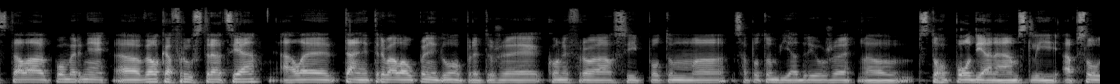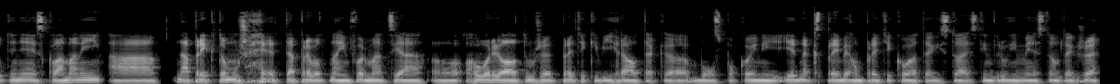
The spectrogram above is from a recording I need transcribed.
stala pomerne e, veľká frustrácia, ale tá netrvala úplne dlho, pretože Konefro si potom, sa potom vyjadril, že z toho pódia na Amstli absolútne nie je sklamaný a napriek tomu, že tá prvotná informácia hovorila o tom, že preteky vyhral, tak bol spokojný jednak s priebehom pretekov a takisto aj s tým druhým miestom, takže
